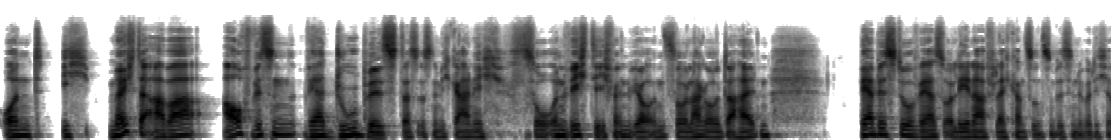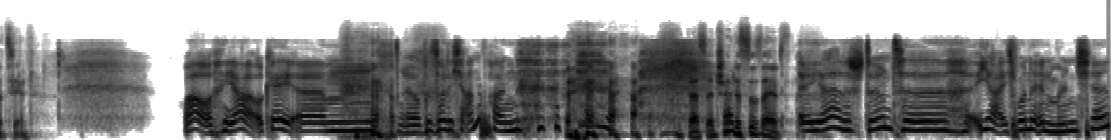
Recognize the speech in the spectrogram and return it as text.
und ich möchte aber auch wissen, wer du bist. Das ist nämlich gar nicht so unwichtig, wenn wir uns so lange unterhalten. Wer bist du? Wer ist Olena? Vielleicht kannst du uns ein bisschen über dich erzählen. Wow, ja, okay. Ähm, wo soll ich anfangen? das entscheidest du selbst. Äh, ja, das stimmt. Äh, ja, ich wohne in München.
